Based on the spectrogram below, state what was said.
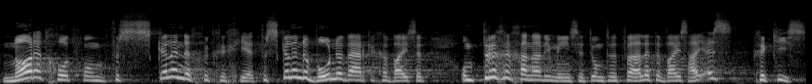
nadat God vir hom verskillende goed gegee het, verskillende wonderwerke gewys het om teruggegaan na die mense toe om te vir hulle te wys hy is gekies.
